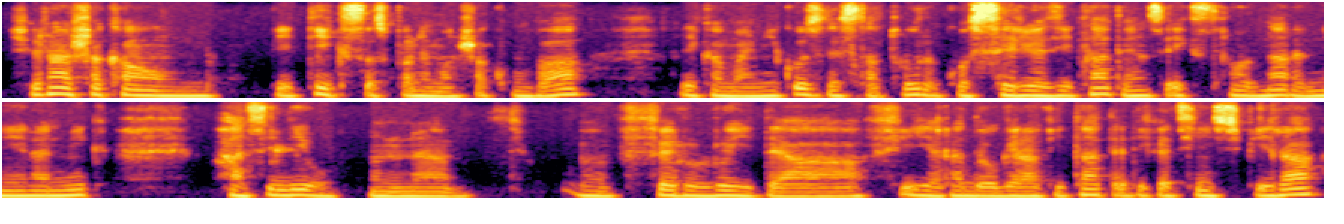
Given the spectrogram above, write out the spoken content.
Și era așa ca un pitic, să spunem așa cumva, adică mai micuț de statură, cu o seriozitate însă extraordinară, nu era nimic hasiliu în, în felul lui de a fi, era de o gravitate, adică ți inspira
